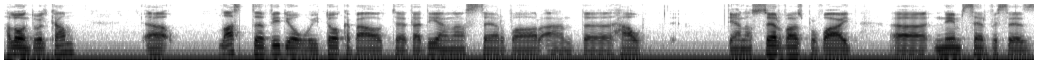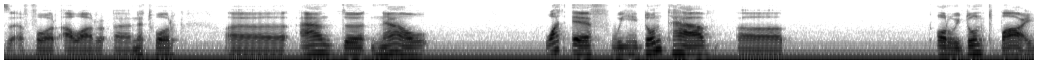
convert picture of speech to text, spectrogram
Hello and welcome. Uh, last uh, video we talked about uh, the DNS server and uh, how DNS servers provide uh, name services for our uh, network and now what if we don't have or we don't buy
